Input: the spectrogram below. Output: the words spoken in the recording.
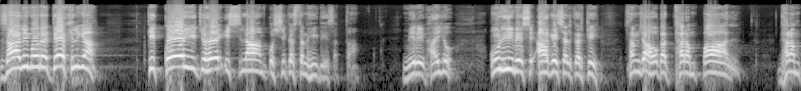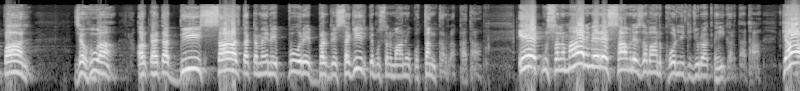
जालिमों ने देख लिया कि कोई जो है इस्लाम को शिकस्त नहीं दे सकता। मेरे भाइयों, उन्हीं में से आगे चल करके समझा होगा धर्मपाल धर्मपाल जब हुआ और कहता, बीस साल तक मैंने पूरे बर्द सगीर के मुसलमानों को तंग कर रखा था। एक मुसलमान मेरे सामने जबान खोलने की ज़रूरत नहीं करता था। क्या?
